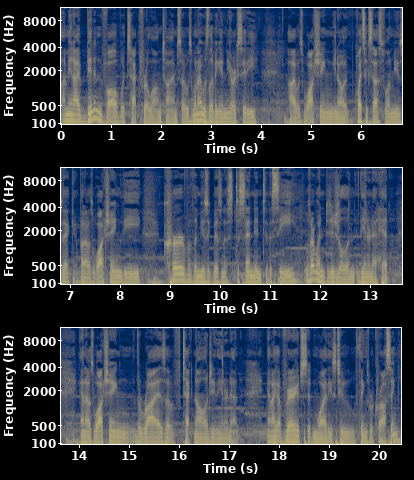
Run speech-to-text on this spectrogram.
I mean, I've been involved with tech for a long time. So it was when I was living in New York City. I was watching, you know, quite successful in music, but I was watching the curve of the music business descend into the sea. It was right when digital and the internet hit. And I was watching the rise of technology and the internet. And I got very interested in why these two things were crossing.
